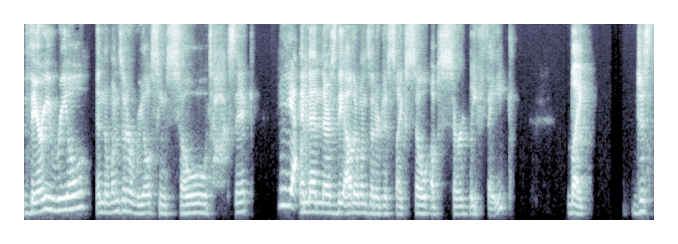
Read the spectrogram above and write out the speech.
very real and the ones that are real seem so toxic yeah. And then there's the other ones that are just like so absurdly fake. Like just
